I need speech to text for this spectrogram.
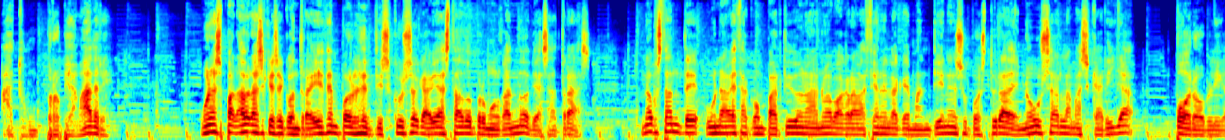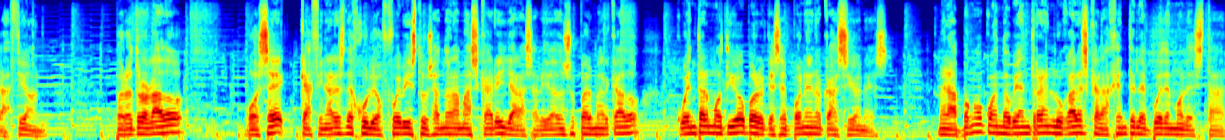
a tu propia madre. Unas palabras que se contradicen por el discurso que había estado promulgando días atrás. No obstante, una vez ha compartido una nueva grabación en la que mantiene su postura de no usar la mascarilla por obligación. Por otro lado, Bosé, que a finales de julio fue visto usando la mascarilla a la salida de un supermercado, cuenta el motivo por el que se pone en ocasiones. Me la pongo cuando voy a entrar en lugares que a la gente le puede molestar.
